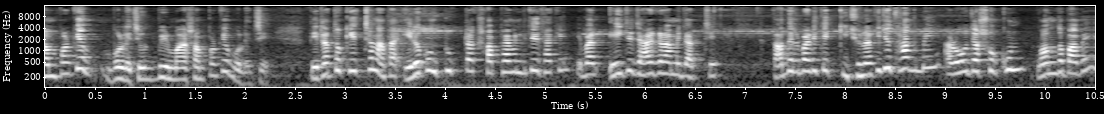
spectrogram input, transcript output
সম্পর্কে বলেছে উডবির মা সম্পর্কে বলেছে। তো এটা তো কেচ্ছা না তা এরকম টুকটাক সব ফ্যামিলিতেই থাকে। এবার এই যে ঝাড়গ্রামে যাচ্ছে তাদের বাড়িতে কিছু না কিছু থাকবেই আর ও যা শকুন গন্ধ পাবে।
